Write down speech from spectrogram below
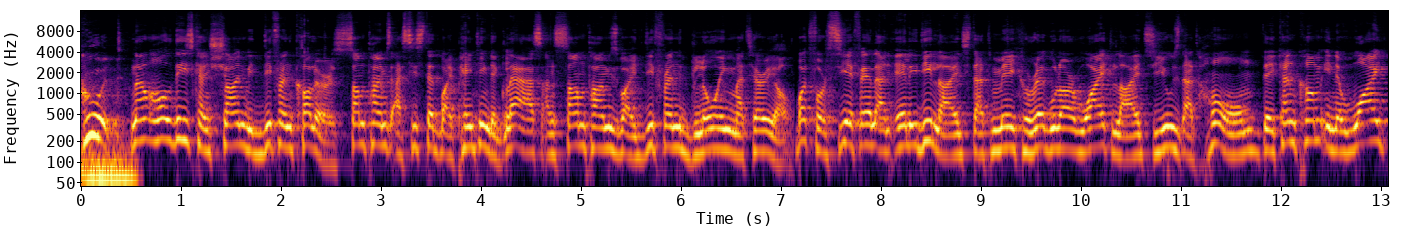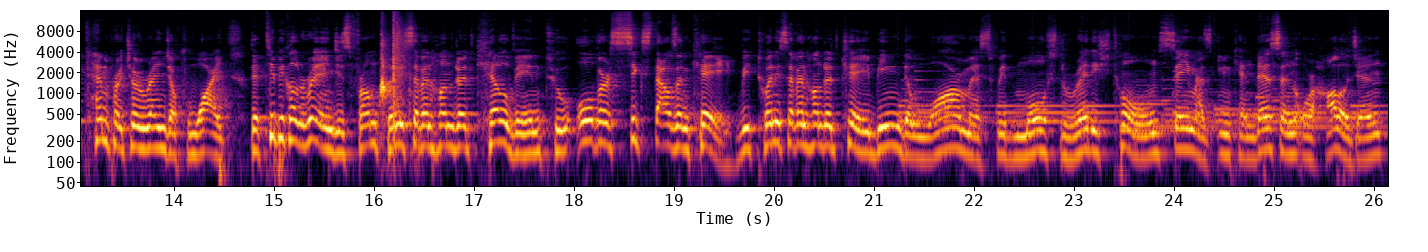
Good! Now all these can shine with different colors, sometimes assisted by painting the glass and sometimes by different glowing material. But for CFL and LED lights that make regular white lights used at home, they can come in a wide temperature range of white. The typical range is from 2700 Kelvin to over 6000 K, with 2700 K being the warmest with most reddish tone, same as incandescent or halogen,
